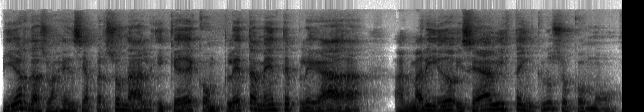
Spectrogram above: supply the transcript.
pierda su agencia personal y quede completamente plegada al marido y sea vista incluso como,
